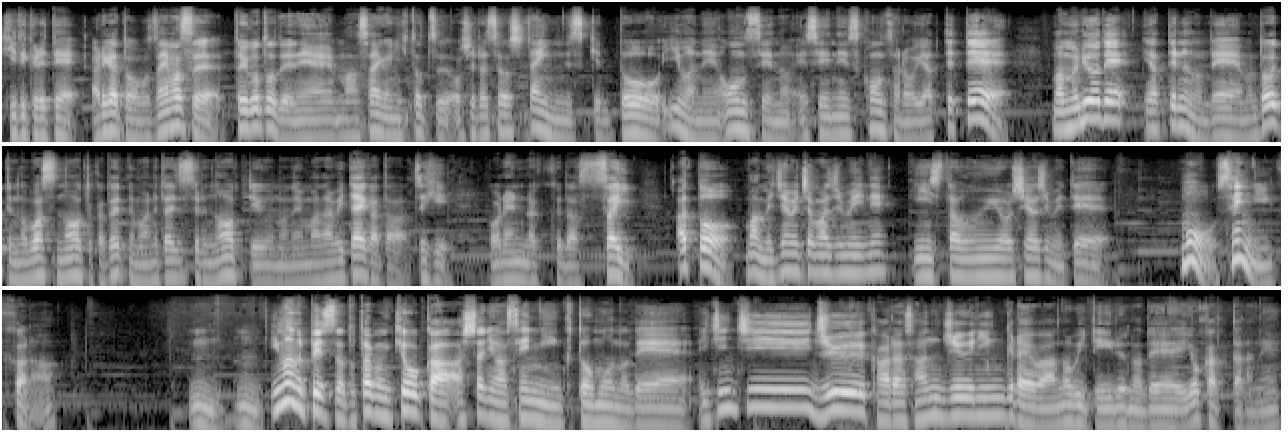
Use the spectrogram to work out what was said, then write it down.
聞いてくれてありがとうございます。ということでね、まあ、最後に一つお知らせをしたいんですけど、今ね、音声の SNS コンサルをやってて、まあ、無料でやってるので、まあ、どうやって伸ばすの？とかどうやってマネタイズするの？っていうのをね、学びたい方はぜひご連絡ください。あと、まあ、めちゃめちゃ真面目にね、インスタを運用し始めて、もう1000人いくかな？うんうん、今のペースだと多分今日か明日には1000人いくと思うので1日10から30人ぐらいは伸びているのでよかったらね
